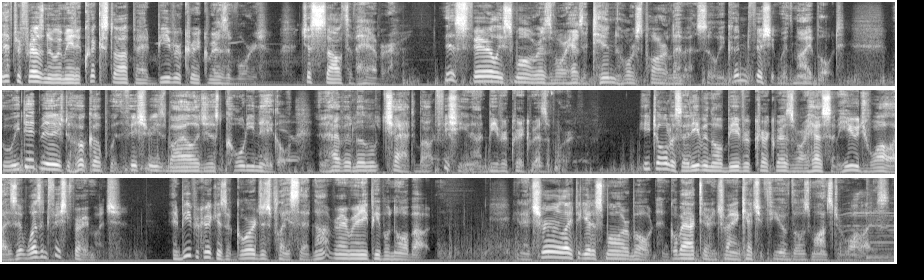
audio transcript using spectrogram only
After Fresno, we made a quick stop at Beaver Creek Reservoir, just south of Havre. This fairly small reservoir has a 10 horsepower limit, so we couldn't fish it with my boat. But we did manage to hook up with fisheries biologist Cody Nagel and have a little chat about fishing on Beaver Creek Reservoir. He told us that even though Beaver Creek Reservoir has some huge walleyes, it wasn't fished very much. And Beaver Creek is a gorgeous place that not very many people know about. And I'd sure like to get a smaller boat and go back there and try and catch a few of those monster walleyes.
